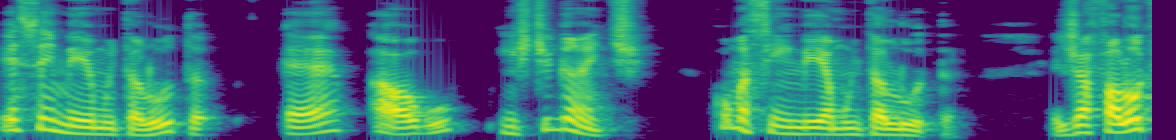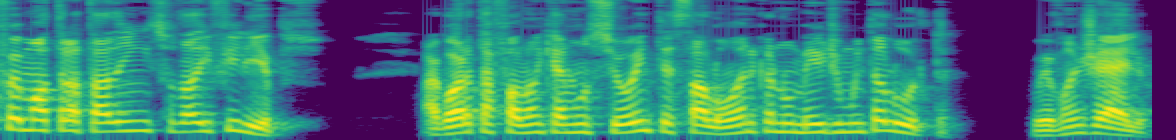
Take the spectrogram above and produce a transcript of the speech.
Esse em meio a muita luta é algo instigante. Como assim em meio a muita luta? Ele já falou que foi maltratado em soldado em Filipos. Agora está falando que anunciou em Tessalônica no meio de muita luta. O evangelho.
